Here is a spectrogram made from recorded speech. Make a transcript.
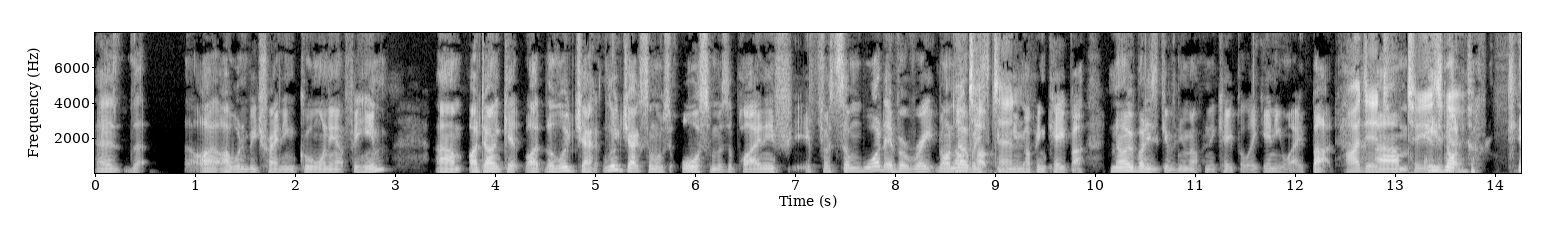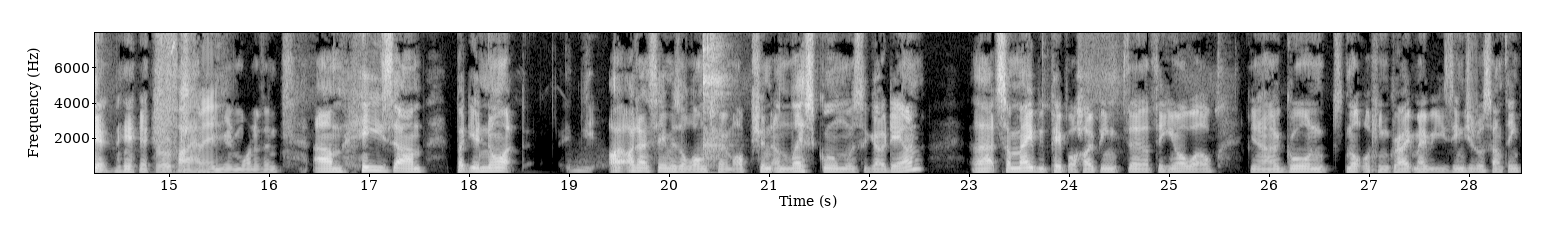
As the, I, I wouldn't be trading Gawn out for him. Um, I don't get like the Luke Jack. Luke Jackson looks awesome as a player, and if if for some whatever reason, no, nobody's giving 10. him up in keeper. Nobody's giving him up in a keeper league anyway. But I did um, two years he's ago. not. Yeah, yeah. Fuck I have me. him in one of them. Um, he's um, but you're not. I, I don't see him as a long term option unless Gawn was to go down. Uh, so maybe people are hoping they're thinking, oh well, you know, Gawn's not looking great. Maybe he's injured or something.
